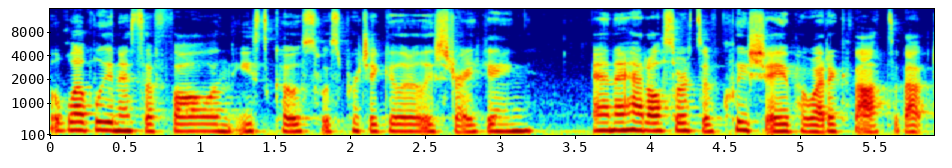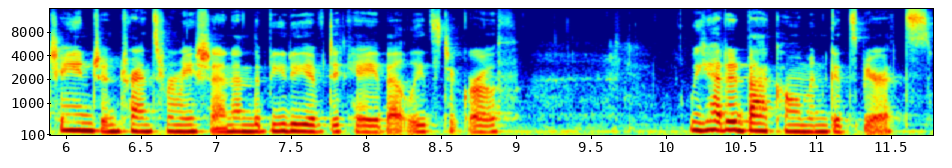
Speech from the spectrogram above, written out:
The loveliness of fall on the East Coast was particularly striking, and I had all sorts of cliche poetic thoughts about change and transformation and the beauty of decay that leads to growth. We headed back home in good spirits.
